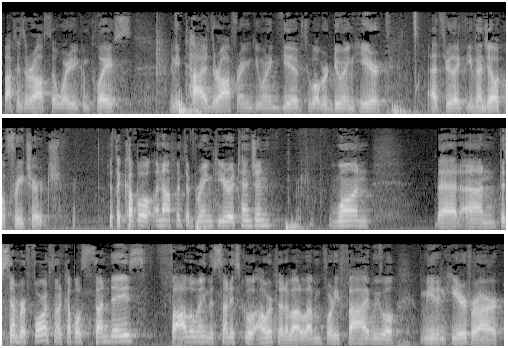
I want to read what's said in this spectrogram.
boxes are also where you can place any tithes or offerings you want to give to what we're doing here at Three Lakes Evangelical Free Church. Just a couple announcements to bring to your attention. One, that on December 4th, on a couple of Sundays following the Sunday school hours at about 11:45, we will meet in here for our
